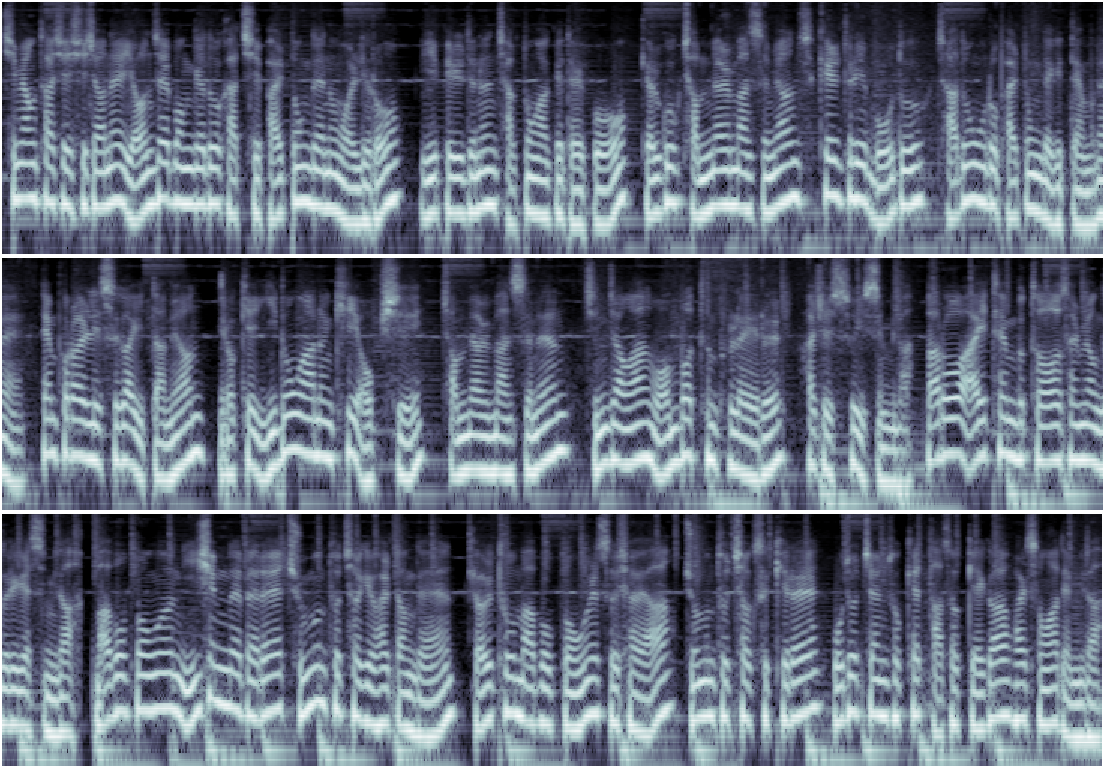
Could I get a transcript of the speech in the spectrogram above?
치명타시 시전에 연쇄 번개도 같이 발동되는 원리로 이 빌드는 작동하게 되고 결국 전멸만 쓰면 스킬들이 모두 자동으로 발동되기 때문에 템포랄리스가 있다면 이렇게 이동하는 키 없이 전멸만 쓰는 진정한 원버튼 플레이를 하실 수 있습니다. 바로 아이템부터 설명드리겠습니다. 마법봉은 20레벨에 주문 투척이 활성된 결투 마법봉을 쓰셔야 주문 투척 스킬에 보조잼 소켓 5개가 활성화됩니다.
